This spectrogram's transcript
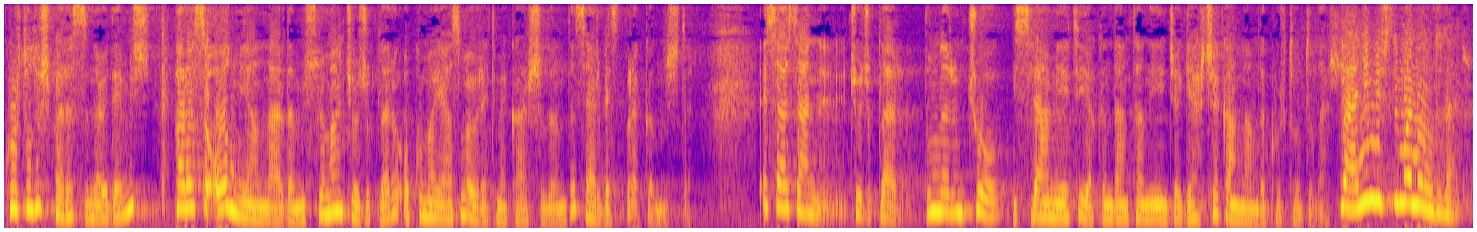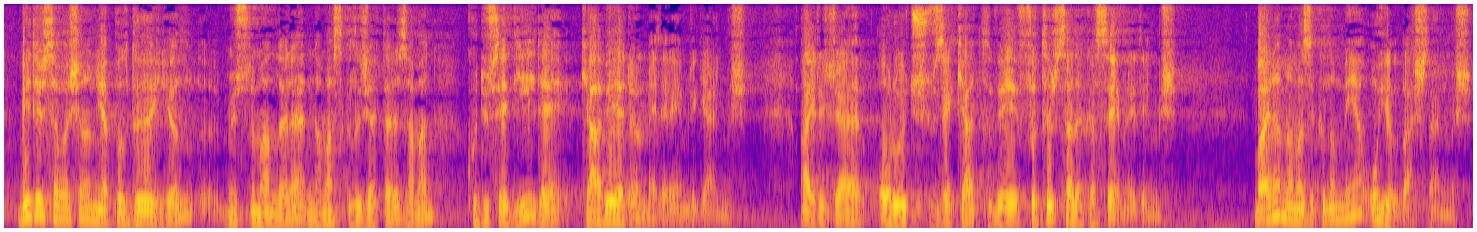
kurtuluş parasını ödemiş parası olmayanlar da Müslüman çocuklara okuma yazma öğretme karşılığında serbest bırakılmıştı. Esasen e, çocuklar bunların çoğu İslamiyet'i yakından tanıyınca gerçek anlamda kurtuldular. Yani Müslüman oldular. Bedir Savaşı'nın yapıldığı yıl Müslümanlara namaz kılacakları zaman Kudüs'e değil de Kabe'ye dönmeleri emri gelmiş. Ayrıca oruç, zekat ve fıtır sadakası emredilmiş. Bayram namazı kılınmaya o yıl başlanmış.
